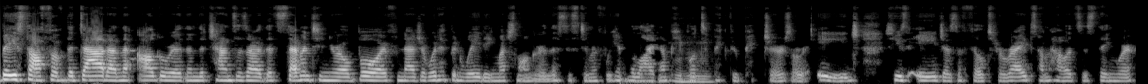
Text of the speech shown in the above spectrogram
based off of the data and the algorithm, the chances are that 17 year old boy from Niger would have been waiting much longer in the system if we had relied on people mm-hmm. to pick through pictures or age, to use age as a filter, right? Somehow it's this thing where,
